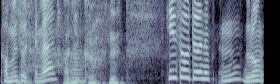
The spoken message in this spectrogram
검은 소지만 아니 어, 그러면 흰 소든 응, 누렁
